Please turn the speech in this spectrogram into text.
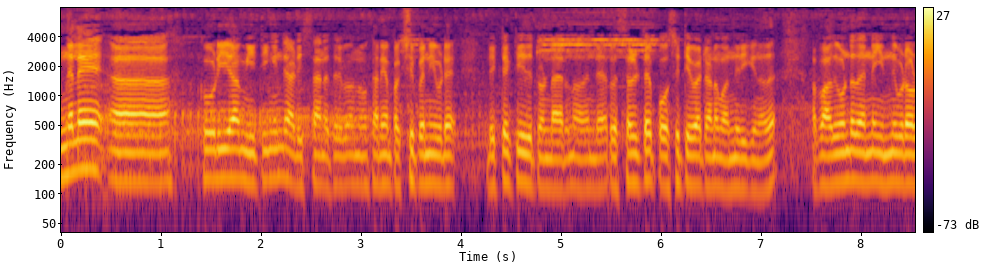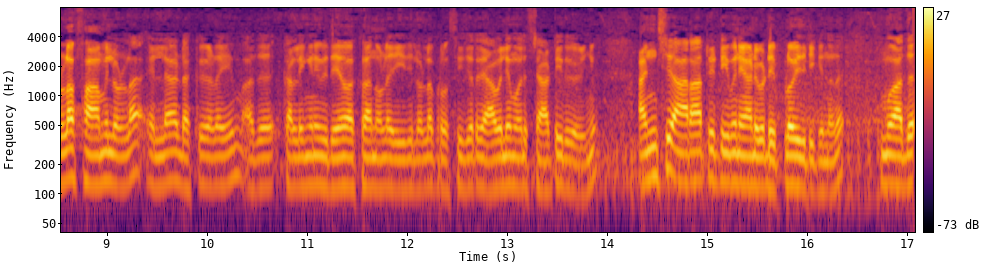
ഇന്നലെ കൂടിയ മീറ്റിംഗിന്റെ അടിസ്ഥാനത്തിൽ ഇപ്പോൾ നമുക്കറിയാം പക്ഷിപ്പനി ഇവിടെ ഡിറ്റക്ട് ചെയ്തിട്ടുണ്ടായിരുന്നു. അതിന്റെ റിസൾട്ട് പോസിറ്റീവായിട്ടാണ് വന്നിരിക്കുന്നത്. അപ്പോൾ അതുകൊണ്ട് തന്നെ ഇന്ന് ഇവിടെയുള്ള ഫാമിലുള്ള എല്ലാ ഡക്കുകളെയും അത് കള്ളിങ്ങിന് വിധേയമാക്കുക എന്നുള്ള രീതിയിലുള്ള പ്രൊസീജിയർ രാവിലെ മുതൽ സ്റ്റാർട്ട് ചെയ്ത് കഴിഞ്ഞു. അഞ്ച് ആർ ആർ ടി ടീമിനെയാണ് ഇവിടെ ഡിപ്ലോയ് ചെയ്തിരിക്കുന്നത്. അത്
